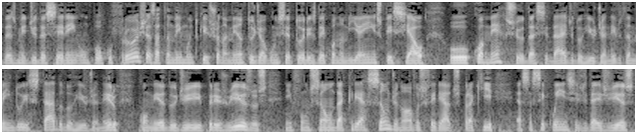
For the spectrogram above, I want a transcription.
das medidas serem um pouco frouxas. Há também muito questionamento de alguns setores da economia, em especial o comércio da cidade do Rio de Janeiro, também do estado do Rio de Janeiro, com medo de de prejuízos em função da criação de novos feriados para que essa sequência de 10 dias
